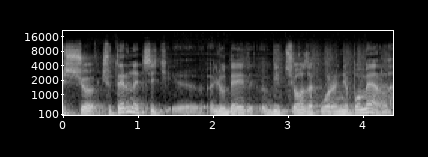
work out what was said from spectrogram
що 14 е, людей від цього захворювання померла.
